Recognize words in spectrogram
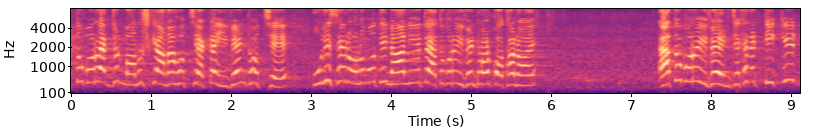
এত বড় একজন মানুষকে আনা হচ্ছে, একটা ইভেন্ট হচ্ছে, পুলিশের অনুমতি না নিয়ে তো এত বড় ইভেন্ট হওয়ার কথা নয়। এত বড় ইভেন্ট যেখানে টিকিট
